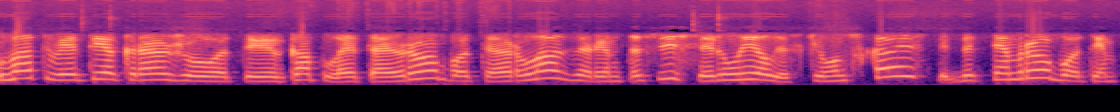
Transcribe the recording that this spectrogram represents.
Latvijā tiek ražoti kaplētāji roboti ar lazeriem, tas viss ir lieliski un skaisti, bet tiem robotiem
